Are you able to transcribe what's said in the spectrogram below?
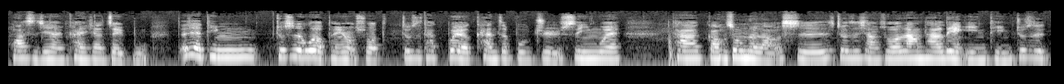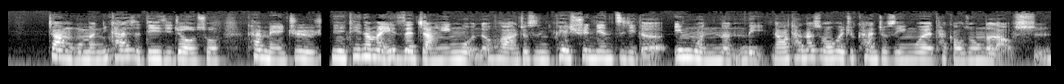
花时间来看一下这部，而且听就是我有朋友说，就是他为了看这部剧，是因为他高中的老师就是想说让他练音听，就是。像我们一开始第一集就有说，看美剧，你听他们一直在讲英文的话，就是你可以训练自己的英文能力。然后他那时候会去看，就是因为他高中的老师，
